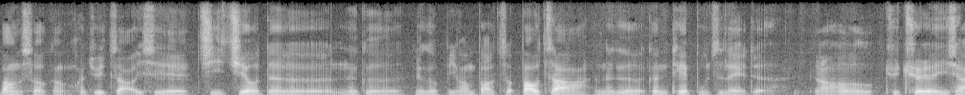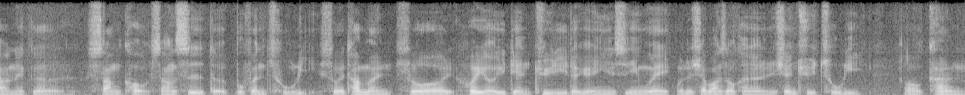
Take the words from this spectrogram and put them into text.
帮手赶快去找一些急救的那个那个，比方包扎包扎那个跟贴布之类的，然后去确认一下那个伤口伤势的部分处理。所以他们说会有一点距离的原因，是因为我的小帮手可能先去处理哦，看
